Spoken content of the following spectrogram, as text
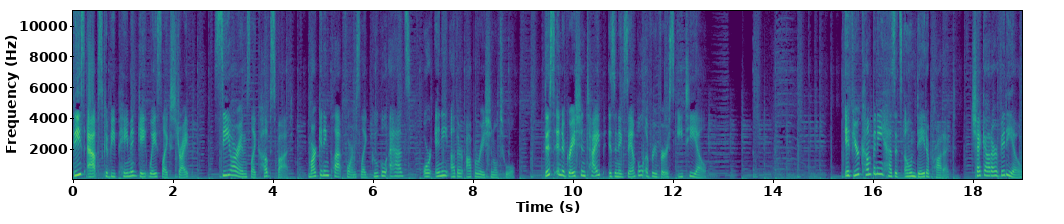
These apps could be payment gateways like Stripe, CRMs like HubSpot, marketing platforms like Google Ads, or any other operational tool. This integration type is an example of reverse ETL. If your company has its own data product, Check out our video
